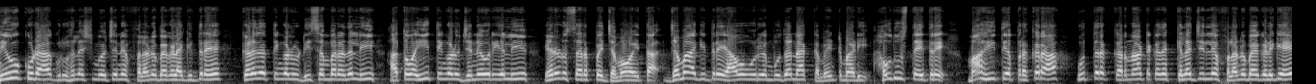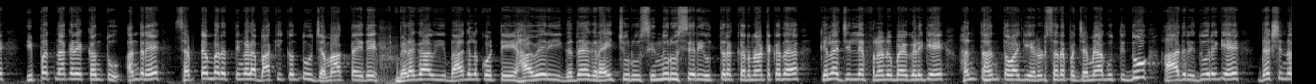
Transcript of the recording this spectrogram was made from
ನೀವು ಕೂಡ ಗೃಹಲಕ್ಷ್ಮಿ ಯೋಜನೆ ಫಲಾನುಭವಿಗಳಾಗಿದ್ದರೆ ಕಳೆದ ತಿಂಗಳು ಡಿಸೆಂಬರ್ನಲ್ಲಿ ಅಥವಾ ಈ ತಿಂಗಳು ಜನವರಿಯಲ್ಲಿ ಎರಡು ಸಾವಿರ ರೂಪಾಯಿ ಜಮಾವಾಯ್ತಾ? ಜಮಾ ಆಗಿದ್ರೆ ಯಾವ ಊರು ಎಂಬುದನ್ನು ಕಮೆಂಟ್ ಮಾಡಿ. ಹೌದು ಸ್ನೇಹಿತರೆ, ಮಾಹಿತಿಯ ಪ್ರಕಾರ ಉತ್ತರ ಕರ್ನಾಟಕದ ಕೆಲ ಜಿಲ್ಲೆ ಫಲಾನುಭವಿಗಳಿಗೆ ಇಪ್ಪತ್ನಾಲ್ಕನೇ ಕಂತು, ಅಂದ್ರೆ ಸೆಪ್ಟೆಂಬರ್ ತಿಂಗಳ ಬಾಕಿ ಕಂತು ಜಮಾ ಆಗ್ತಾ ಇದೆ. ಬೆಳಗಾವಿ, ಬಾಗಲಕೋಟೆ, ಹಾವೇರಿ, ಗದಗ, ರಾಯಚೂರು, ಸಿನ್ನೂರು ಸೇರಿ ಉತ್ತರ ಕರ್ನಾಟಕದ ಕೆಲ ಜಿಲ್ಲೆ ಫಲಾನುಭವಿಗಳಿಗೆ ಹಂತ ಹಂತವಾಗಿ ಎರಡು ಸಾವಿರ ರೂಪಾಯಿ ಜಮೆ ಆಗುತ್ತಿದ್ದು, ಆದರೆ ಇದುವರೆಗೆ ದಕ್ಷಿಣ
